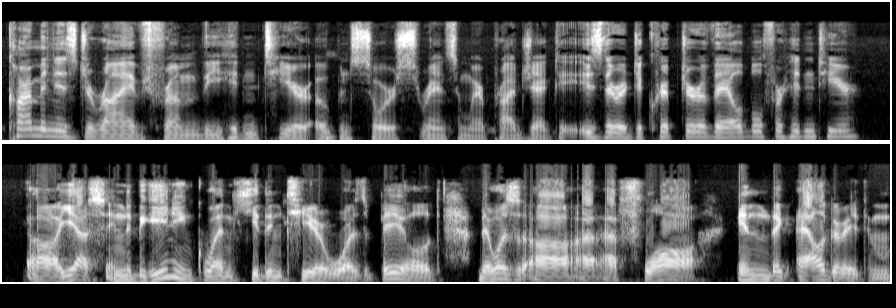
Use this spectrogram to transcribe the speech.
Karmen is derived from the Hidden Tear open source ransomware project. Is there a decryptor available for Hidden Tear? Uh, yes, in the beginning, when Hidden Tear was built, there was uh, a flaw in the algorithm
